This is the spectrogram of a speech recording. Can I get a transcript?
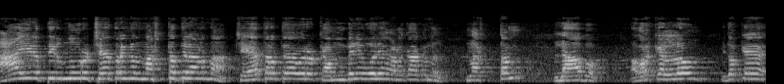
ആയിരത്തി ഇരുന്നൂറ് ക്ഷേത്രങ്ങൾ നഷ്ടത്തിലാണെന്ന. ക്ഷേത്രത്തെ ഒരു കമ്പനി പോലെ കണക്കാക്കുന്നത്. നഷ്ടം ലാഭം. അവർക്കെല്ലാം ഇതൊക്കെ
